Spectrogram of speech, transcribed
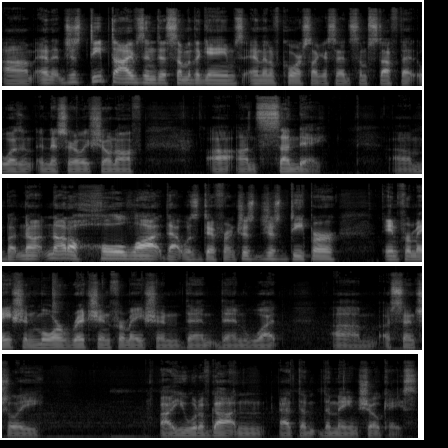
Um, and it just deep dives into some of the games, and then of course, like I said, some stuff that wasn't necessarily shown off uh, on Sunday, um, but not not a whole lot that was different. Just just deeper information, more rich information than than what um, essentially uh, you would have gotten at the the main showcase.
